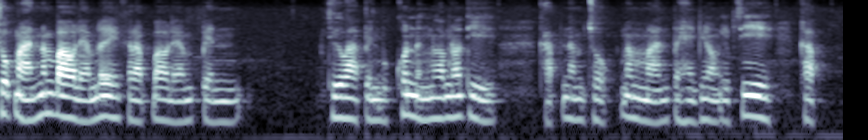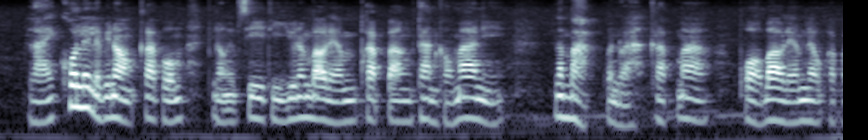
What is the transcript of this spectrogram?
โชคหมานน้ำเบาแหลมเลยครับเบาแหลมเป็นถือว่าเป็นบุคคลหนึ่งนะครับเนาะที่ครับนำโชคนำหมานไปให้พี่น้อง FC ครับ หลายคนเลยแหละพี่น้องครับผมพี่น้อง FC ที่อยู่น้ำเบาแหลมครับบางท่านเขามานี่ลำบากเพิ่นว่าครับมาพ่อเบาแหลมแล้วครับ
